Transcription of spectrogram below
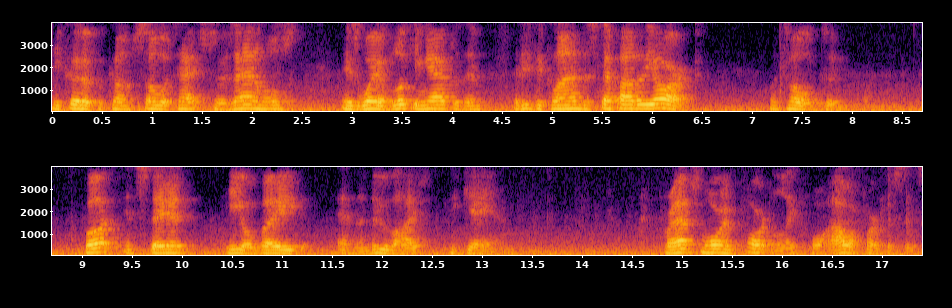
He could have become so attached to his animals, his way of looking after them, that he declined to step out of the ark when told to. But instead, he obeyed and the new life began. Perhaps more importantly, for our purposes,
